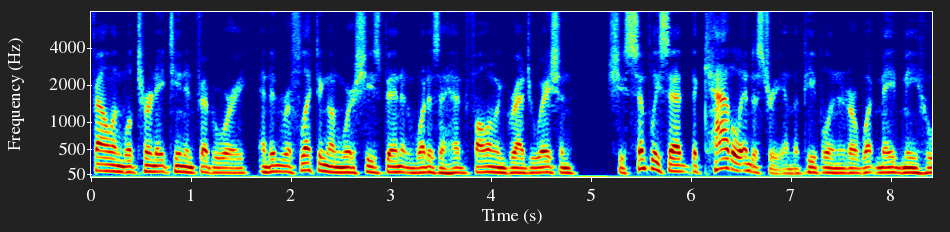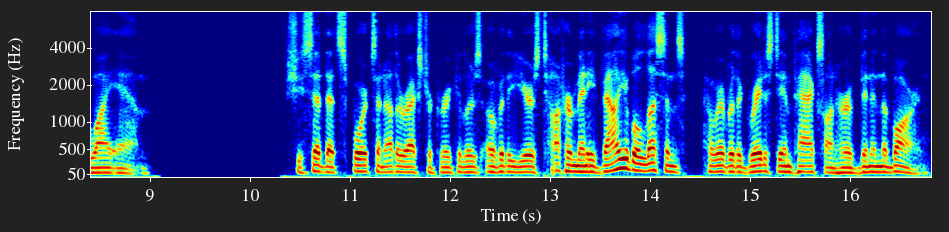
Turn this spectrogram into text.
Fallon will turn 18 in February, and in reflecting on where she's been and what is ahead following graduation, She simply said, The cattle industry and the people in it are what made me who I am. She said that sports and other extracurriculars over the years taught her many valuable lessons, however, the greatest impacts on her have been in the barn.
